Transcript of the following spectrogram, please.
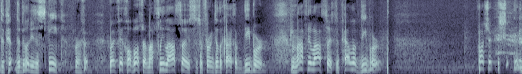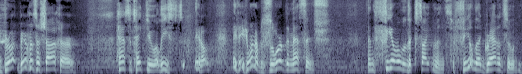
The, the ability to speak Mafli Lasois is referring to the Kaich of Dibur. Mafli Lasois, the Pell of Dibur. Birchas HaShachar has to take you at least, you know, if, if you want to absorb the message and feel the excitement, feel the gratitude,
